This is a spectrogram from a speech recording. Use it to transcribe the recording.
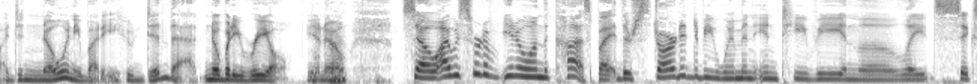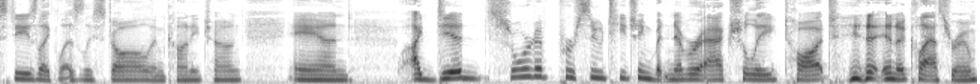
I didn't know anybody who did that. Nobody real, you know? So I was sort of, you know, on the cusp. I, there started to be women in TV in the late 60s, like Lesley Stahl and Connie Chung. And I did sort of pursue teaching, but never actually taught in a, classroom.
